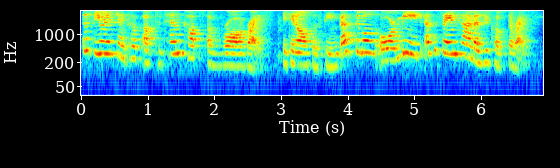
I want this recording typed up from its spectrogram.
This unit can cook up to 10 cups of raw rice. It can also steam vegetables or meat at the same time as you cook the rice.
